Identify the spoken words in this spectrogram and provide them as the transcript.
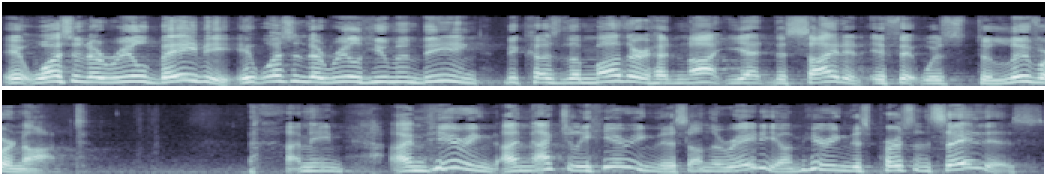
it wasn't a real baby, it wasn't a real human being because the mother had not yet decided if it was to live or not. I mean, I'm hearing, I'm actually hearing this on the radio, I'm hearing this person say this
